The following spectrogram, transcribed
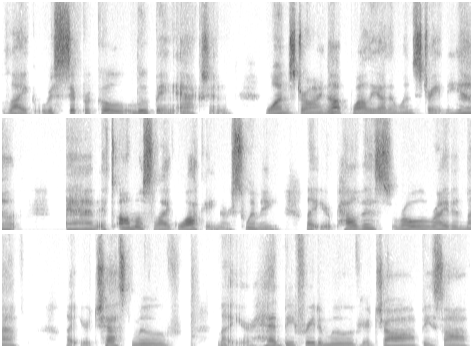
like reciprocal looping action? One's drawing up while the other one's straightening out. And it's almost like walking or swimming. Let your pelvis roll right and left. Let your chest move. Let your head be free to move, your jaw be soft.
